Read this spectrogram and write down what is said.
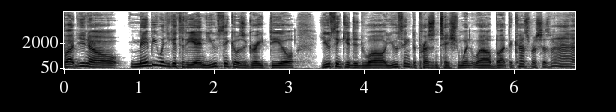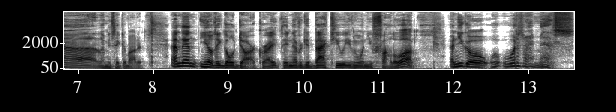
But, you know, maybe when you get to the end, you think it was a great deal. You think you did well. You think the presentation went well. But the customer says, ah, let me think about it. And then, you know, they go dark, right? They never get back to you even when you follow up. And you go, what did I miss?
